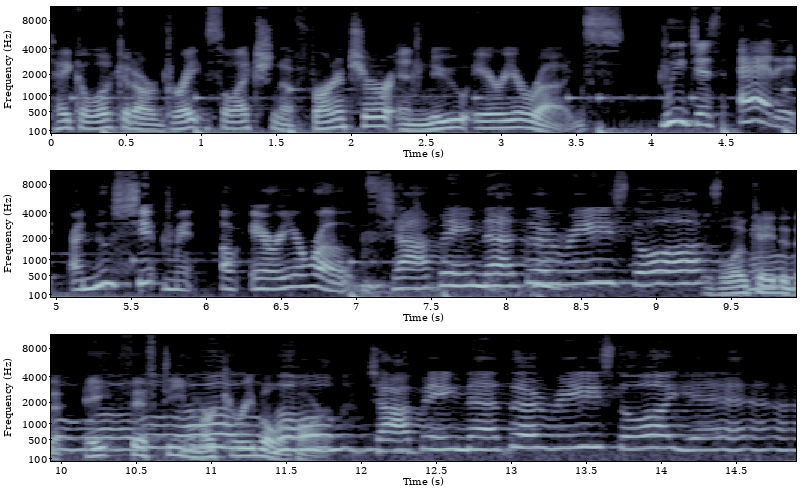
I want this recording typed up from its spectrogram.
take a look at our great selection of furniture and new area rugs. We just added a new shipment of area rugs. Shopping at the hmm. restore. Is located at 850 Mercury Boulevard. Shopping at the restore, yeah.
